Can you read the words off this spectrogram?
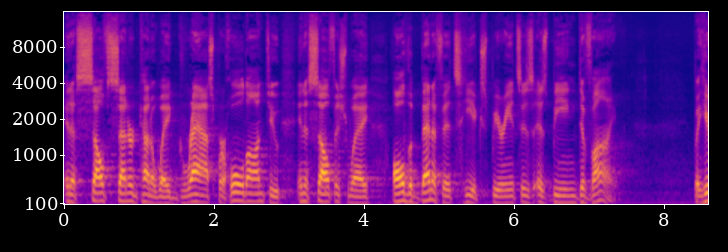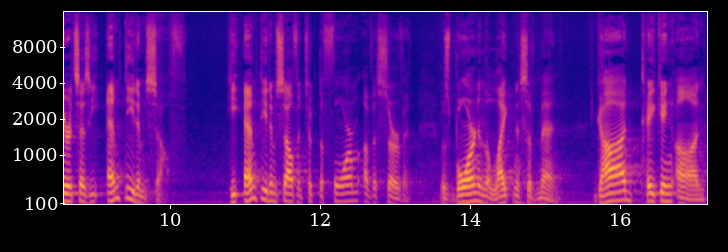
in a self centered kind of way grasp or hold on to in a selfish way all the benefits he experiences as being divine. But here it says he emptied himself. He emptied himself and took the form of a servant, was born in the likeness of men, God taking on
